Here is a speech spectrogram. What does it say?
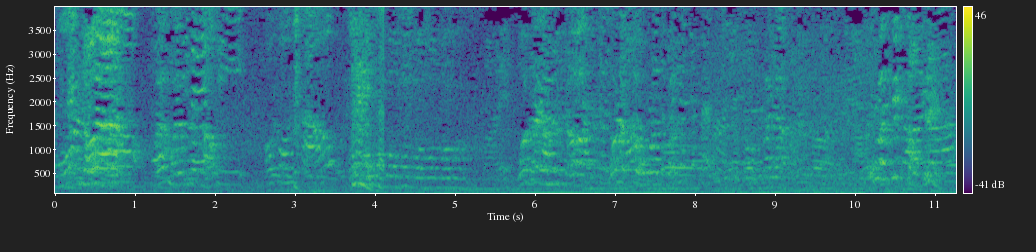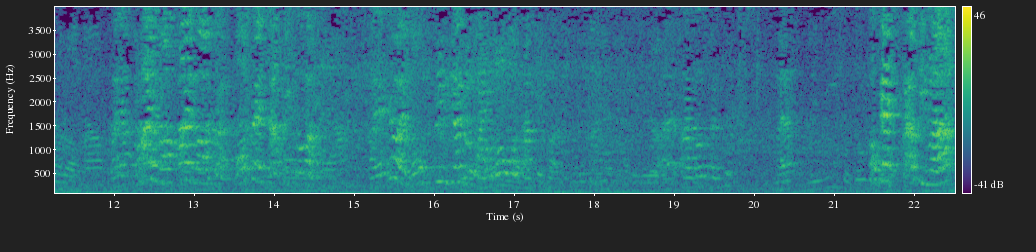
我放手。我唔知咩事，我放手。冇冇冇冇冇冇，我真係咁走啊！我就做啦，係啊，好鬼激動添，係啊，拉我拉我阿 Sir，我真係襲擊到啊！係啊，因為我唔知點解佢圍我，我襲擊法，係啊，但係我上出，係啊，OK，搞掂啦，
